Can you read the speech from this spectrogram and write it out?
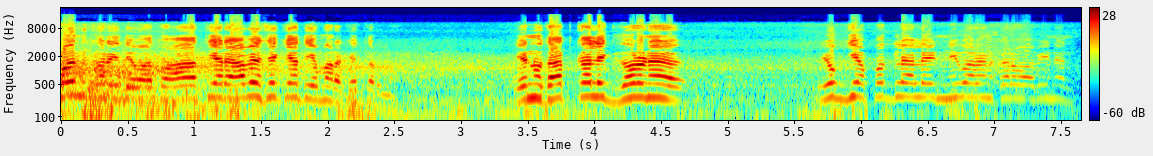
બંધ કરી દેવા. તો આ અત્યારે આવે છે ક્યાંથી અમારા ખેતરમાં? એનું તાત્કાલિક ધોરણે યોગ્ય પગલાં લઈને નિવારણ કરવા વિનંતી.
